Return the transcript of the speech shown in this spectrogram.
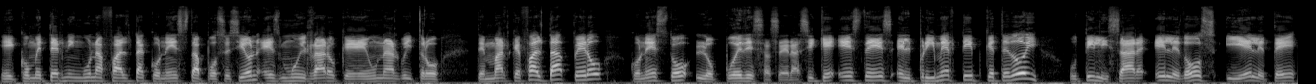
eh, cometer ninguna falta con esta posesión. Es muy raro que un árbitro te marque falta, pero con esto lo puedes hacer. Así que este es el primer tip que te doy, utilizar L2 y LT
